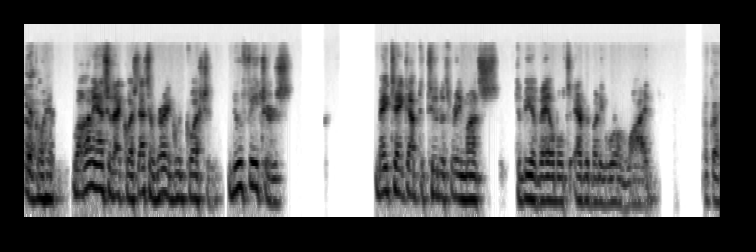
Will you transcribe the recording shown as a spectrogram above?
oh, yeah. go ahead. Well, let me answer that question. That's a very good question. New features may take up to two to three months to be available to everybody worldwide. okay,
